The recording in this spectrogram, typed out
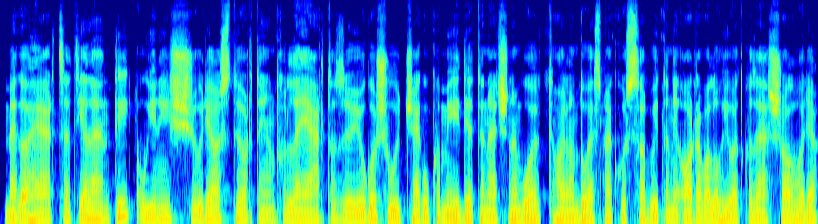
MHz-et jelenti, ugyanis ugye az történt, hogy lejárt az ő jogosultságuk, a médiatanács nem volt hajlandó ezt meghosszabbítani arra való hivatkozással, hogy a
